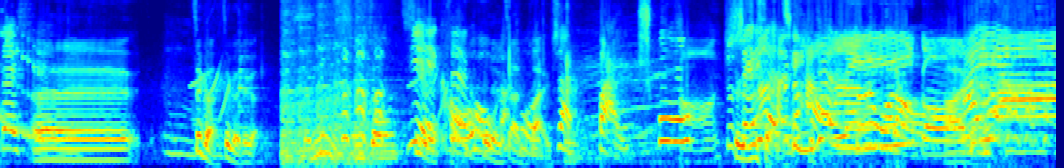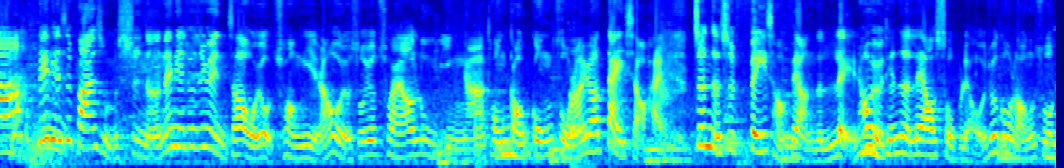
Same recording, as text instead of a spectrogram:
在写呃，这个这个这个，神秘失踪，借口破绽百出。百出，谁的情愿就是我老公。哎哎呀，那天是发生什么事呢？那天就是因为你知道我有创业，然后我有时候又出来要录影啊、通告工作，然后又要带小孩，真的是非常非常的累。然后有一天真的累到受不了，我就跟我老公说，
